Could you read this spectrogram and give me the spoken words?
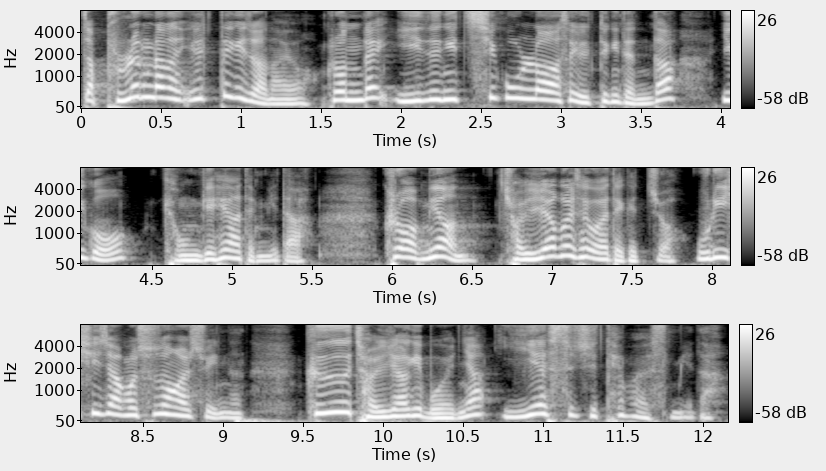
자, 블랙락은 1등이잖아요. 그런데 2등이 치고 올라와서 1등이 된다? 이거 경계해야 됩니다. 그러면 전략을 세워야 되겠죠. 우리 시장을 수성할 수 있는. 그 전략이 뭐였냐? ESG 테마였습니다.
